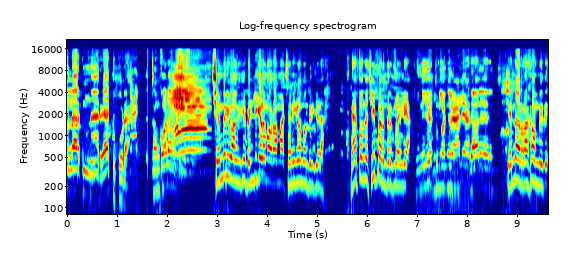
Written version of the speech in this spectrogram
நல்லா இருக்கும்னா ரேட்டு கூட. செம்மறி வாங்கிக்க வெள்ளிக்கிழமை வராமா சனிக்கிழமை வந்திருக்கீங்களா? நேத்து வந்தா சீப்பா இருந்திருக்குமா இல்லையா? என்ன ரகம் இது?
